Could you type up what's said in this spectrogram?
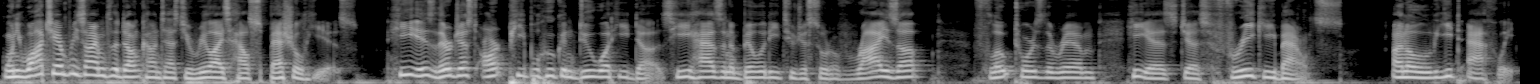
when you watch Anfernee Simons the dunk contest you realize how special he is. He is there just aren't people who can do what he does. He has an ability to just sort of rise up float towards the rim. He is just freaky bounce, an elite athlete.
